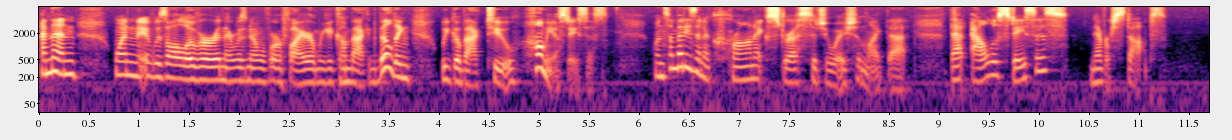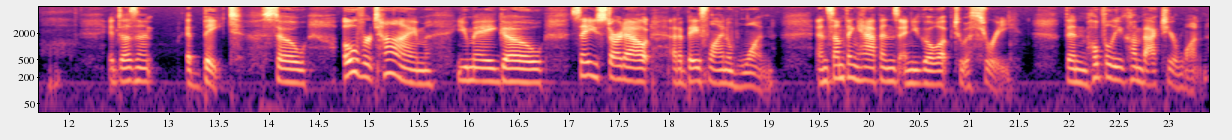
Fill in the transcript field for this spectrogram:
And then when it was all over and there was no more fire and we could come back in the building, we'd go back to homeostasis. When somebody's in a chronic stress situation like that, that allostasis never stops it doesn't abate. So over time, you may go, say you start out at a baseline of one, and something happens and you go up to a three. Then hopefully you come back to your one,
